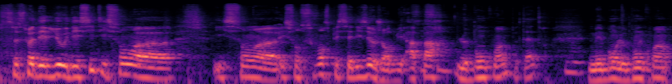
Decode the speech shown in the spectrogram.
ce soit des lieux ou des sites, ils sont, euh, ils sont, euh, ils sont souvent spécialisés aujourd'hui, à part le Bon Coin peut-être. Mais bon, le Bon Coin,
